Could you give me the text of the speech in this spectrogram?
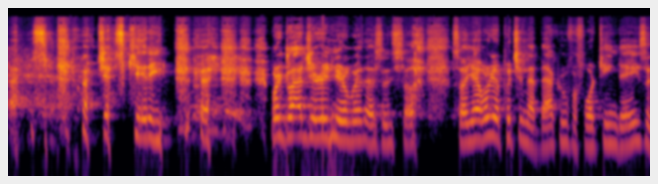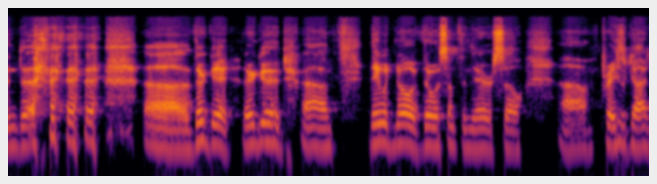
guys. just kidding. we're glad you're in here with us, and so, so yeah, we're gonna put you in that back room for 14 days, and uh, uh, they're good. They're good. Um, they would know if there was something there. So, uh, praise God.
